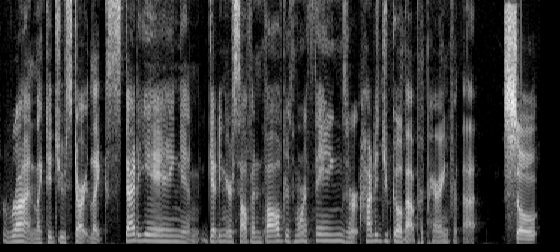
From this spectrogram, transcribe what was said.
run? Like, did you start like studying and getting yourself involved with more things, or how did you go about preparing for that? So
